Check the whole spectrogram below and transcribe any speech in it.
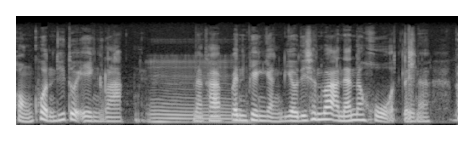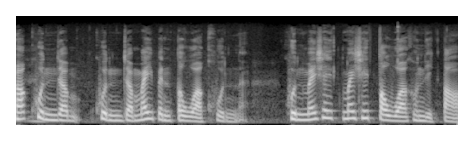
ของคนที่ตัวเองรักอืมนะคะเป็นเพียงอย่างเดียวดิฉันว่าอันนั้นน่ะโหดเลยนะเพราะคุณจะคุณจะไม่เป็นตัวคุณน่ะคุณไม่ใช่ไม่ใช่ตัวคนอีกต่อ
